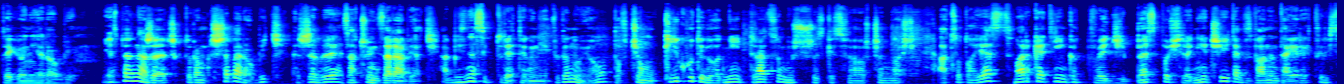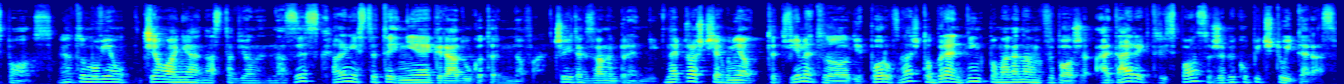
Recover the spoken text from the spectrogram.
tego nie robi. Jest pewna rzecz, którą trzeba robić, żeby zacząć zarabiać. A biznesy, które tego nie wykonują, to w ciągu kilku tygodni tracą już wszystkie swoje oszczędności. A co to jest? Marketing odpowiedzi bezpośredniej, czyli tak zwany direct response. Ja tu mówię działania nastawione na zysk, ale niestety nie gra długoterminowa, czyli tak zwany branding. Najprościej jakbym miał te dwie metodologie porównać, to branding pomaga nam w wyborze, a direct response, żeby kupić tu i teraz.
